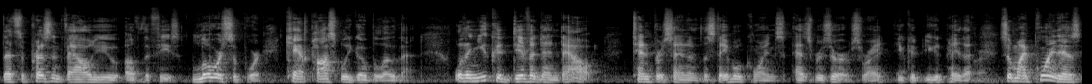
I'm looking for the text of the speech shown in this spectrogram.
That's the present value of the fees. Lower support can't possibly go below that. Well, then you could dividend out 10% of the stable coins as reserves, right? You could you could pay that. Right. So my point is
